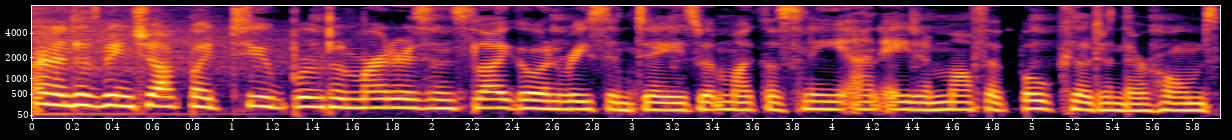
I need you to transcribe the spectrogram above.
Ireland has been shocked by two brutal murders in Sligo in recent days, with Michael Snee and Aidan Moffat both killed in their homes.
